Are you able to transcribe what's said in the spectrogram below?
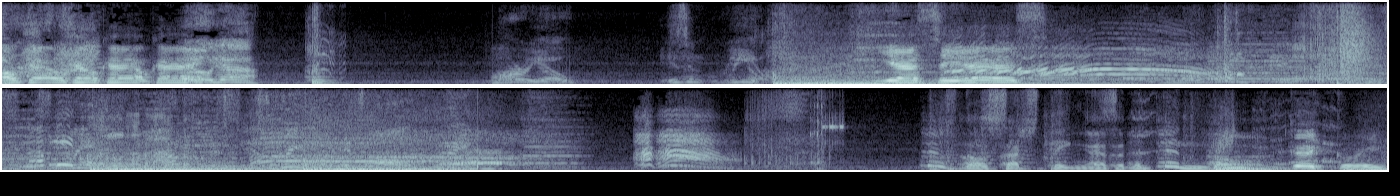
Okay, okay, okay, okay. Oh yeah. Mario isn't real. Yes, he is. There's no such thing as a Nintendo. Good grief.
